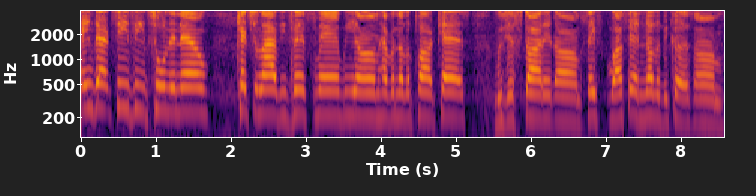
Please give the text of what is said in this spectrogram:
AIM.TV, tune in now. Catching live events, man. We um have another podcast. We just started. Um, stay. Well, I say another because um,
